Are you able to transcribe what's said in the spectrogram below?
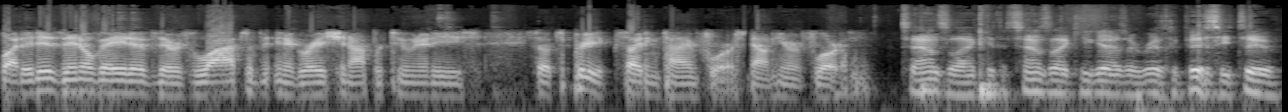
But it is innovative. There's lots of integration opportunities. So it's a pretty exciting time for us down here in Florida. Sounds like it. It sounds like you guys are really busy too.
